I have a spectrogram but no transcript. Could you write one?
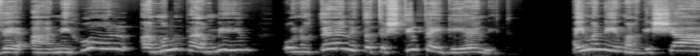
והניהול המון פעמים הוא נותן את התשתית ההיגיינית. האם אני מרגישה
